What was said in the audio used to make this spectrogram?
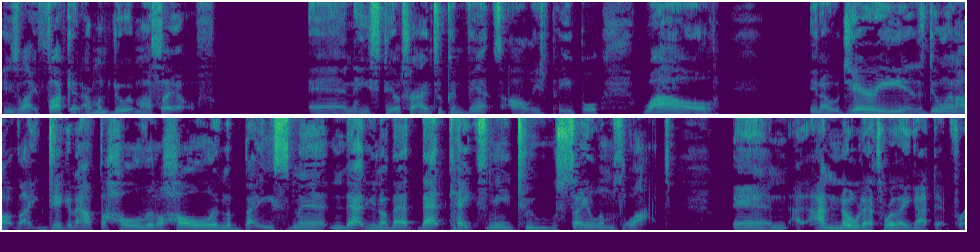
he's like, fuck it, I'm going to do it myself. And he's still trying to convince all these people while, you know, Jerry is doing all like digging out the whole little hole in the basement. And that, you know, that, that takes me to Salem's Lot. And I, I know that's where they got that from,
